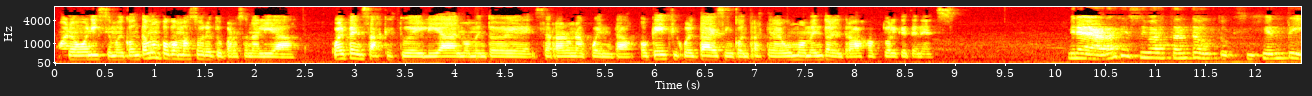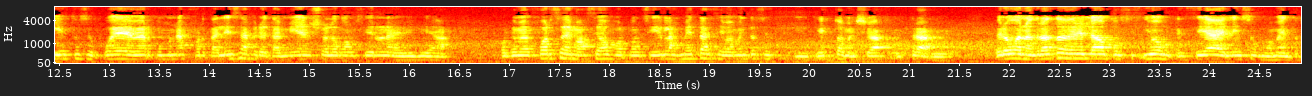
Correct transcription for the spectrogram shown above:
Bueno, buenísimo. Y contame un poco más sobre tu personalidad. ¿Cuál pensás que es tu debilidad al momento de cerrar una cuenta? ¿O qué dificultades encontraste en algún momento en el trabajo actual que tenés? Mira, la verdad es que soy bastante autoexigente y esto se puede ver como una fortaleza, pero también yo lo considero una debilidad, porque me esfuerzo demasiado por conseguir las metas y hay momentos en que esto me lleva a frustrarme. Pero bueno, trato de ver el lado positivo, aunque sea en esos momentos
